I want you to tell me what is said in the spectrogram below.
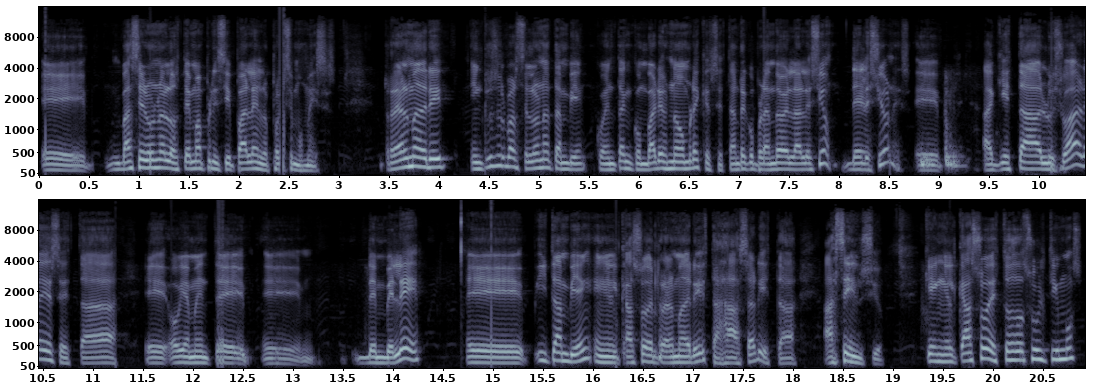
eh, va a ser uno de los temas principales en los próximos meses. Real Madrid, incluso el Barcelona también, cuentan con varios nombres que se están recuperando de la lesión, de lesiones. Eh, aquí está Luis Suárez, está eh, obviamente eh, Dembélé, eh, y también en el caso del Real Madrid está Hazard y está Asensio, que en el caso de estos dos últimos,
